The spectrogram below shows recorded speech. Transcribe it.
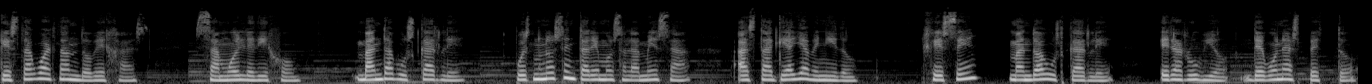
que está guardando ovejas. Samuel le dijo, Manda a buscarle, pues no nos sentaremos a la mesa hasta que haya venido. Jesé mandó a buscarle. Era rubio, de buen aspecto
